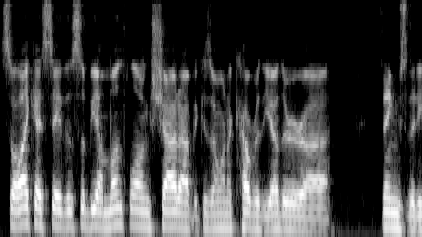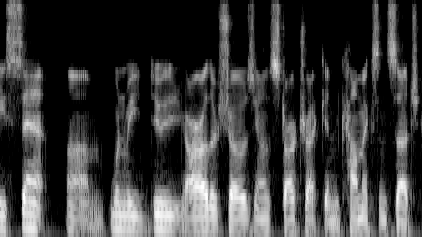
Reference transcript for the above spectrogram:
So, like I say, this will be a month long shout out because I want to cover the other uh, things that he sent um, when we do our other shows, you know, Star Trek and comics and such.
